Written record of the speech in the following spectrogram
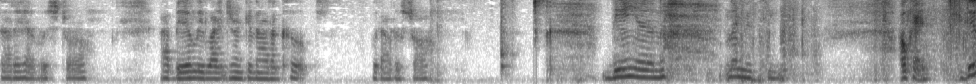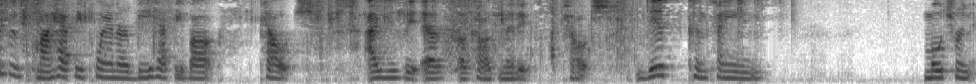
Gotta have a straw. I barely like drinking out of cups without a straw. Then, let me see. Okay, this is my Happy Planner Be Happy Box pouch. I use it as a cosmetics pouch. This contains Motrin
